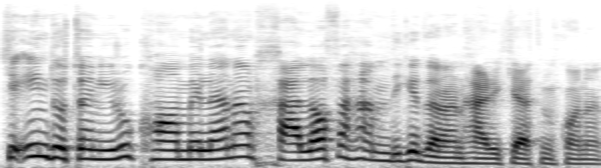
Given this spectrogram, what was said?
که این دوتا نیرو کاملا هم خلاف همدیگه دارن حرکت می‌کنن.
